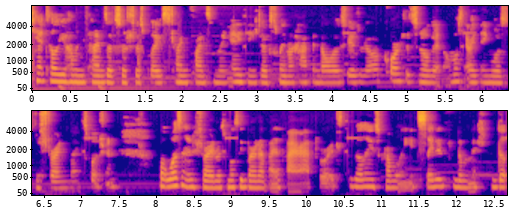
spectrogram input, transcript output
Can't tell you how many times I've searched this place trying to find something, anything to explain what happened all those years ago. Of course, it's no good. Almost everything was destroyed in the explosion. What wasn't destroyed was mostly burned up by the fire afterwards. The building is crumbling. It's slated for demolition, de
